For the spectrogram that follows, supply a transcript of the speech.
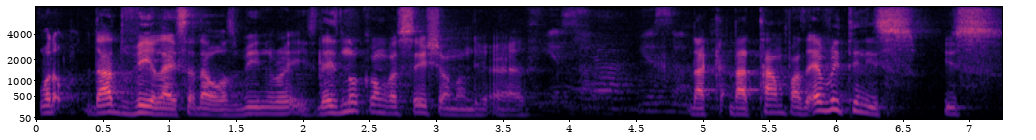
What that veil I said that was being raised. There's no conversation on the earth that, that tampers. Everything is is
